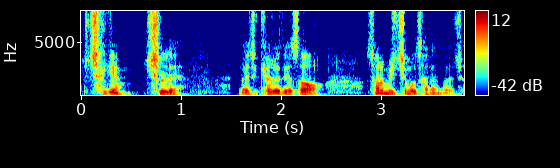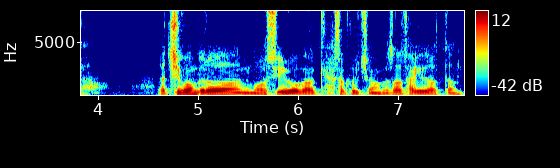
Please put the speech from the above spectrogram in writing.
책임 신뢰가 이제 결여돼서 서로 믿지 못하는 거죠. 직원들은 뭐 CEO가 계속 결정하면서 자기들 어떤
